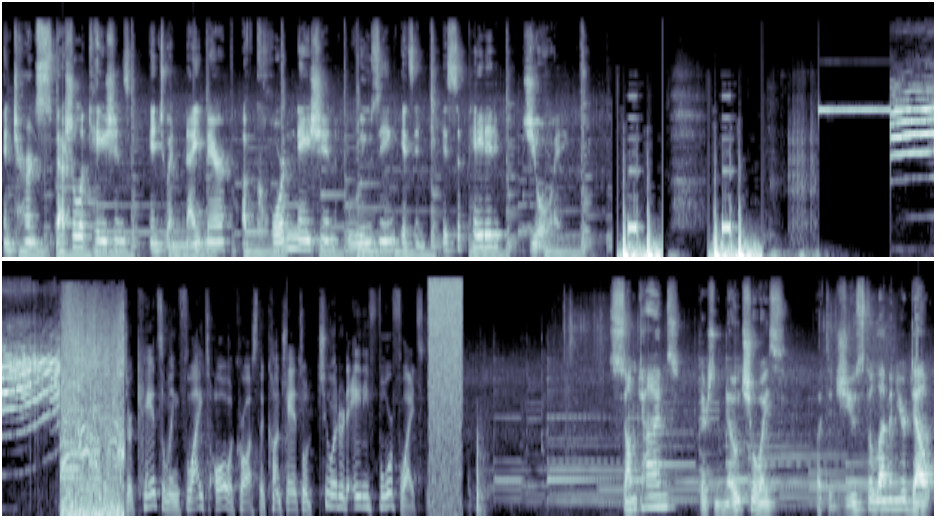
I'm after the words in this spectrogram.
and turn special occasions into a nightmare of coordination losing its anticipated joy. Are canceling flights all across the country. Canceled 284 flights. Sometimes there's no choice but to juice the lemon you're dealt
